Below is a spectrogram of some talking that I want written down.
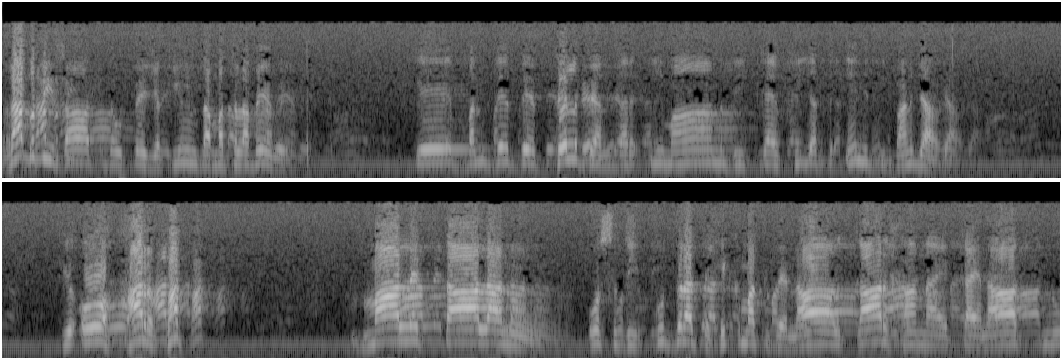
رب دی ذات دے اتنے یقین دا مطلب ہے کہ بندے دے دل دے اندر ایمان دی کیفیت انج دی بن جائے کہ او ہر وقت مالک تالا نو اس دی قدرت حکمت دے نال کارخانہ کائنات نو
